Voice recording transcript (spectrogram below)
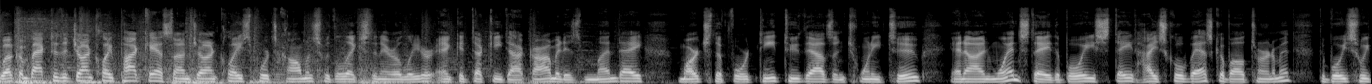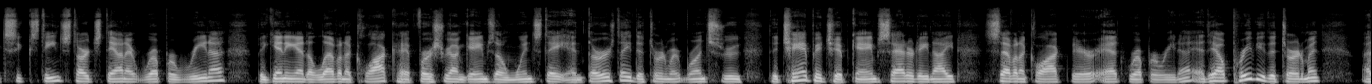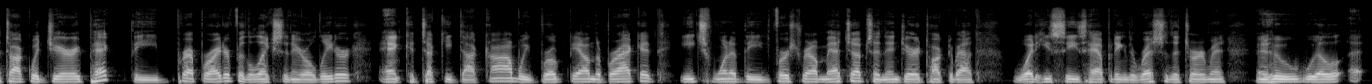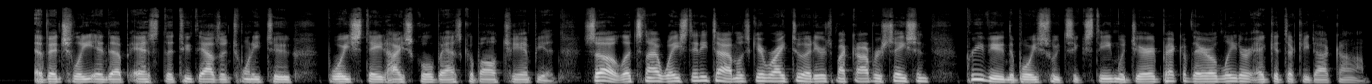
Welcome back to the John Clay Podcast. I'm John Clay, sports columnist with the Lexington Herald Leader and Kentucky.com. It is Monday, March the 14th, 2022. And on Wednesday, the Boys State High School Basketball Tournament, the Boys Sweet 16 starts down at Rupp Arena beginning at 11 o'clock. Have first round games on Wednesday and Thursday. The tournament runs through the championship game Saturday night, 7 o'clock there at Rupp Arena. And to help preview the tournament, I talked with Jared Peck, the prep writer for the Lexington Leader and Kentucky.com. We broke down the bracket, each one of the first round matchups, and then Jared talked about what he sees happening the rest of the tournament and who will uh, eventually end up as the 2022 Boys State High School basketball champion. So let's not waste any time. Let's get right to it. Here's my conversation previewing the Boys Sweet 16 with Jared Peck of the Herald Leader at Kentucky.com.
